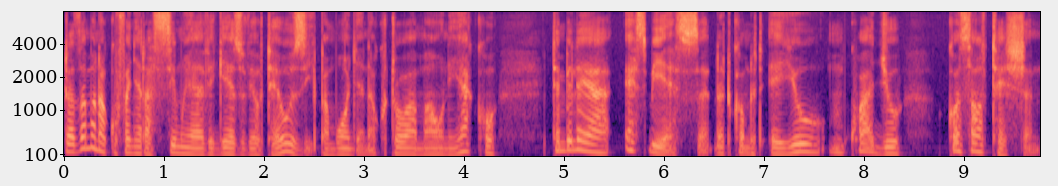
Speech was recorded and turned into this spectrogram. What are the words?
Kutazama na kufanya rasimu ya vigezo vya uteuzi pamoja na kutoa maoni yako, tembelea sbs.com.au mkwaju consultation.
